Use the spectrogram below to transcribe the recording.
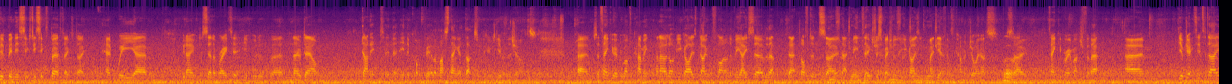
have been his 66th birthday today. Had we um, been able to celebrate it, he would have uh, no doubt done it in the, in the cockpit of a Mustang at Duxford if he was given the chance. Um, so thank you everyone for coming. I know a lot of you guys don't fly on the VA server that that often, so that means extra special that you guys have made the effort to come and join us. So thank you very much for that. Um, the objective today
